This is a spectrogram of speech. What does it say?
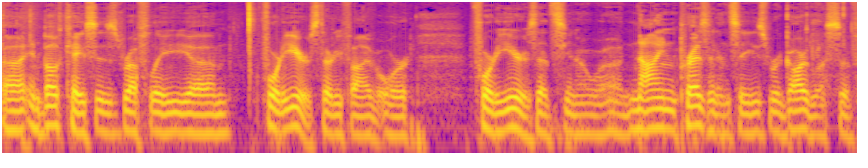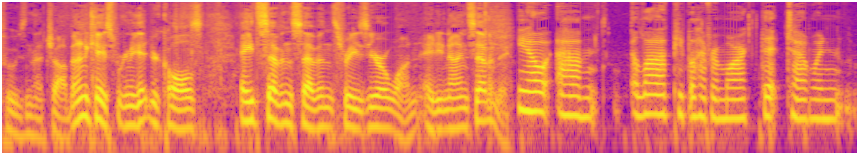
uh, in both cases roughly um, 40 years, 35 or 40 years. That's, you know, uh, nine presidencies, regardless of who's in that job. In any case, we're going to get your calls 877 301 8970. You know, um, a lot of people have remarked that uh, when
